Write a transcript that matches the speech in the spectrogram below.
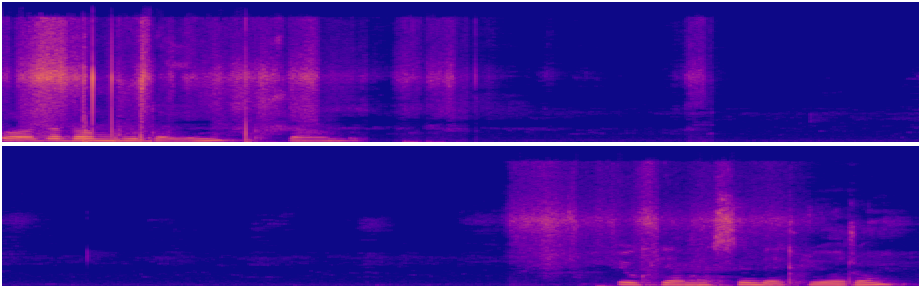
Bu arada ben buradayım şu an. Yüklenmesini bekliyorum.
